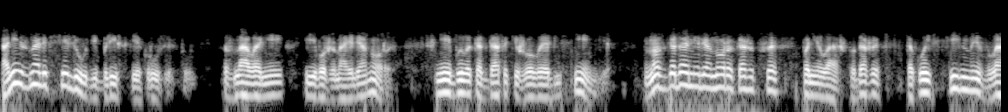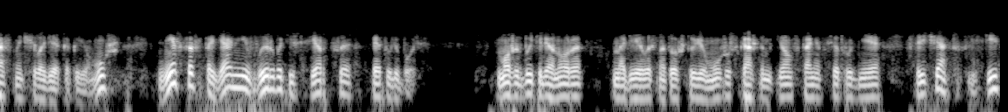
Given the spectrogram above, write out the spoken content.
Они знали все люди, близкие к Рузвельту. Знала о ней и его жена Элеонора. С ней было когда-то тяжелое объяснение. Но с годами Элеонора, кажется, поняла, что даже такой сильный властный человек, как ее муж, не в состоянии вырвать из сердца эту любовь. Может быть, Элеонора надеялась на то, что ее мужу с каждым днем станет все труднее встречаться с Лиси,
